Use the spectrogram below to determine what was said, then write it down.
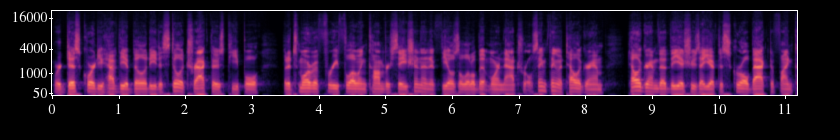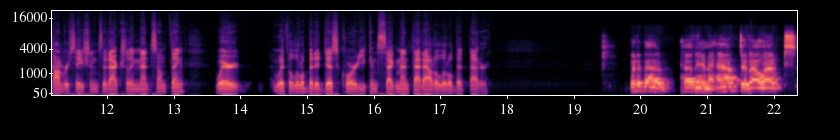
Where Discord, you have the ability to still attract those people, but it's more of a free flowing conversation and it feels a little bit more natural. Same thing with Telegram. Telegram, though, the issue is that you have to scroll back to find conversations that actually meant something. Where with a little bit of Discord, you can segment that out a little bit better. What about having an app developed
